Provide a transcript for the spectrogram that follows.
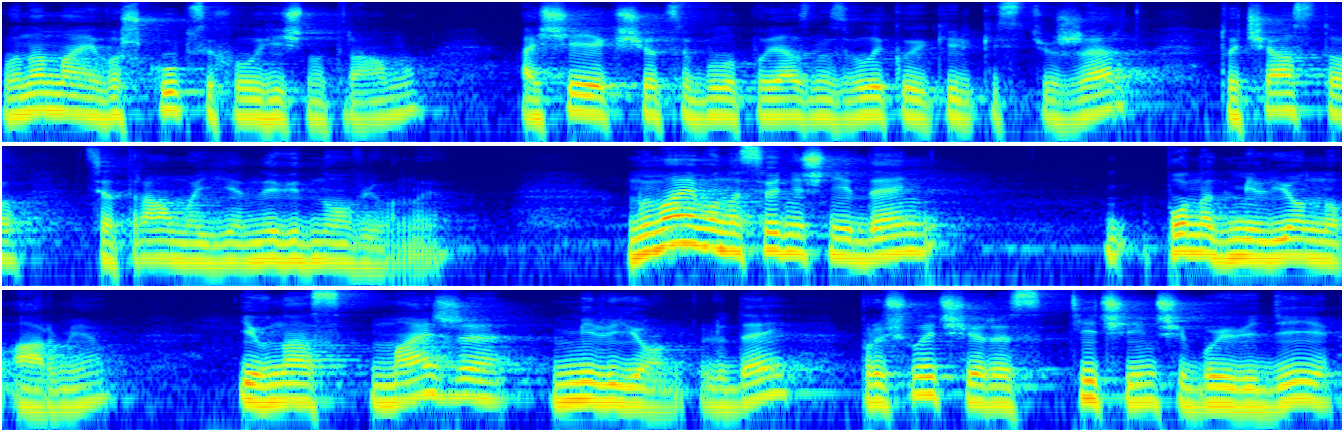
вона має важку психологічну травму. А ще якщо це було пов'язане з великою кількістю жертв, то часто ця травма є невідновлюваною. Ми маємо на сьогоднішній день понад мільйонну армію, і в нас майже мільйон людей пройшли через ті чи інші бойові дії,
